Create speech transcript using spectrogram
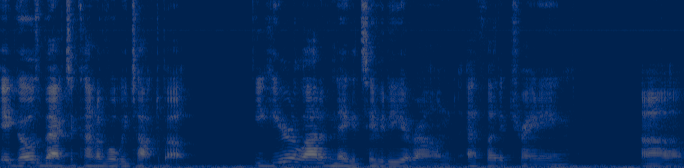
it goes back to kind of what we talked about. You hear a lot of negativity around athletic training. Um,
